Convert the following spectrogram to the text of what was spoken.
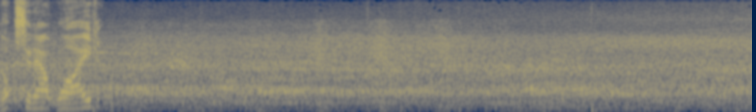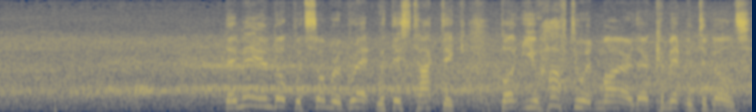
Knocks it out wide. They may end up with some regret with this tactic, but you have to admire their commitment to goals.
